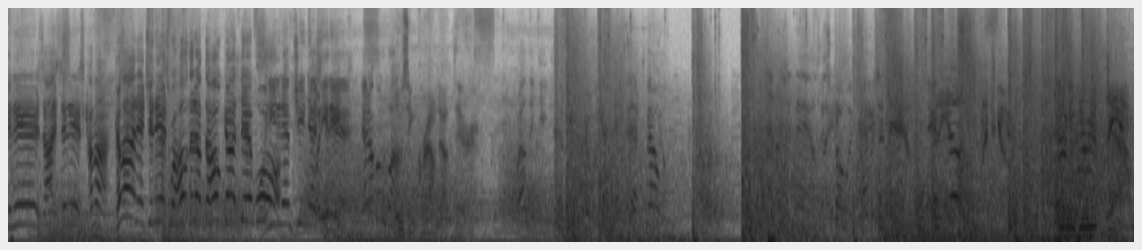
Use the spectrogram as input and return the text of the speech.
Engineers, eyes and ears, come on. Come on, engineers, we're holding up the whole goddamn wall. We need an MG next What do you need? Get a move on. Losing ground out there. Welding detail. We got next step belt. Hammers and nails. Let's go, Hammers engineers. and nails. Steady up. Let's go. Enemy unit down.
